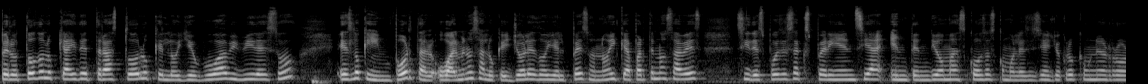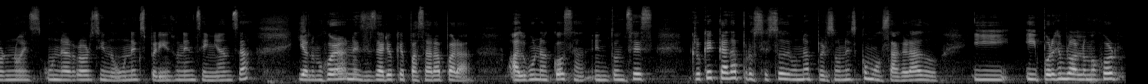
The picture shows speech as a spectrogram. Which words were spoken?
pero todo lo que hay detrás, todo lo que lo llevó a vivir eso, es lo que importa, o al menos a lo que yo le doy el peso, ¿no? Y que aparte no sabes si después de esa experiencia entendió más cosas, como les decía, yo creo que un error no es un error, sino una experiencia, una enseñanza, y a lo mejor era necesario que pasara para alguna cosa. Entonces, creo que cada proceso de una persona es como sagrado, y, y por ejemplo, a lo mejor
